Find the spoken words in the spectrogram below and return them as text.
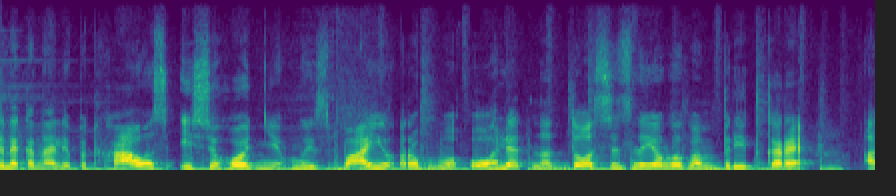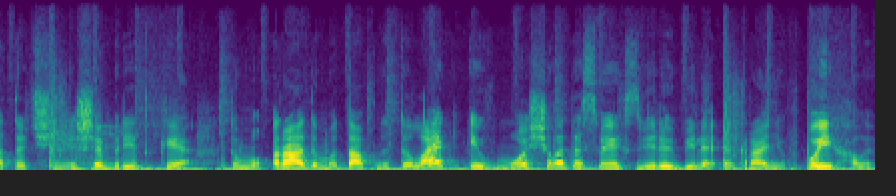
Ви на каналі Петхаус, і сьогодні ми з Баю робимо огляд на досить знайомий вам брід каре, а точніше брідке. Тому радимо тапнути лайк і вмощувати своїх звірів біля екранів. Поїхали!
